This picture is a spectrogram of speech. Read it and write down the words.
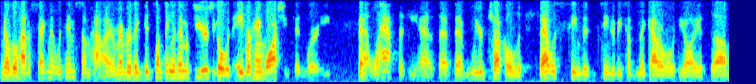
you know they'll have a segment with him somehow. I remember they did something with him a few years ago with Abraham Washington, where he that laugh that he has, that that weird chuckle, that was seemed to seemed to be something that got over with the audience. Um,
